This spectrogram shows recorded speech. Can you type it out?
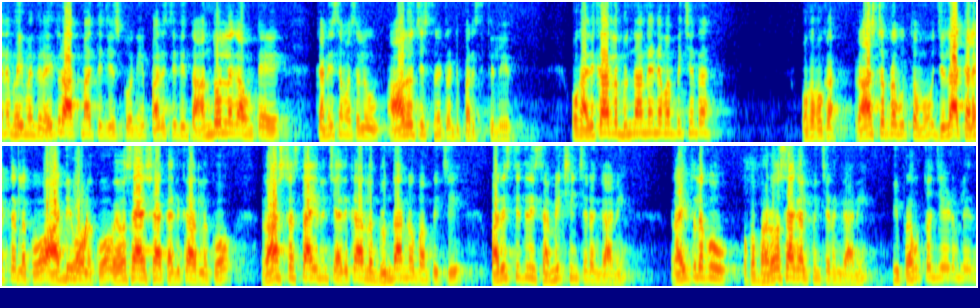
ఎనభై మంది రైతులు ఆత్మహత్య చేసుకొని పరిస్థితి ఇంత ఆందోళనగా ఉంటే కనీసం అసలు ఆలోచిస్తున్నటువంటి పరిస్థితి లేదు. ఒక అధికారుల బృందాన్నైనా పంపించిండ్రా? ఒక ఒక రాష్ట్ర ప్రభుత్వము జిల్లా కలెక్టర్లకో ఆర్డీఓలకో వ్యవసాయ శాఖ అధికారులకో రాష్ట్ర స్థాయి నుంచి అధికారుల బృందాన్నో పంపించి పరిస్థితిని సమీక్షించడం కానీ రైతులకు ఒక భరోసా కల్పించడం కానీ ఈ ప్రభుత్వం చేయడం లేదు.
